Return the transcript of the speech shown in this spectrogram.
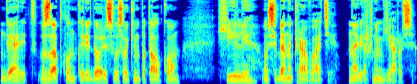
Гаррит в затхлом коридоре с высоким потолком, Хилли у себя на кровати, на верхнем ярусе.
